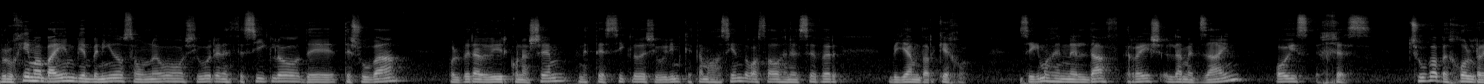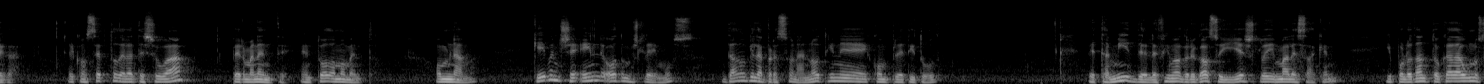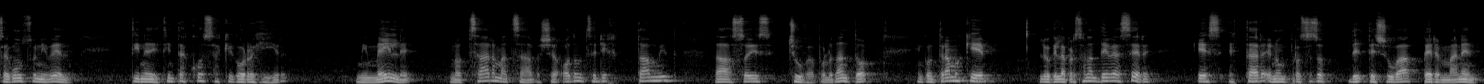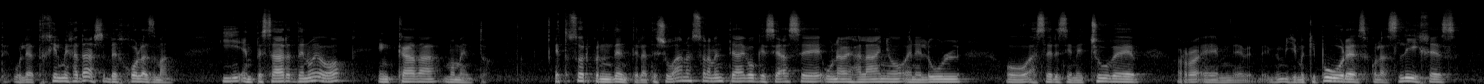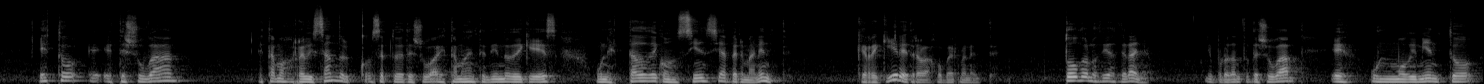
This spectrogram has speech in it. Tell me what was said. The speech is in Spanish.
Brujim Abaim, bienvenidos a un nuevo Shiur en este ciclo de Teshuvah, volver a vivir con Hashem, en este ciclo de Shiurim que estamos haciendo basados en el Sefer Biyam Darkejo. Seguimos en el Daf Reish Lamed Zain, Ois Ches, Chuva Bechol Rega, el concepto de la Teshuvah permanente, en todo momento. Omnam, Kevan She'en Leodom Shlemus, dado que la persona no tiene completitud, Betamid Lefim Adregoso y Yeshlo y Malesaken, y por lo tanto cada uno según su nivel tiene distintas cosas que corregir, mi maile notzar matzav she'odom tzerich tamid la sois chuva. Por lo tanto, encontramos que lo que la persona debe hacer es estar en un proceso de teshuva permanente, y empezar de nuevo en cada momento. Esto es sorprendente. La teshuva no es solamente algo que se hace una vez al año en el ul o hacer ese mechuve eh, Yom Kippures, con las liges. Esto, eh, Teshuvah, estamos revisando el concepto de Teshuvah estamos entendiendo de que es un estado de conciencia permanente, que requiere trabajo permanente, todos los días del año. Y por lo tanto Teshuvah es un movimiento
